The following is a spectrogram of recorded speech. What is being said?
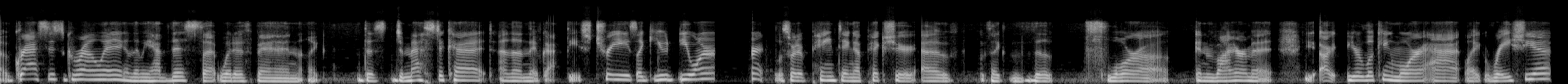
of grasses growing and then we have this that would have been like this domesticate and then they've got these trees like you you aren't sort of painting a picture of like the flora environment You are- you're looking more at like ratios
